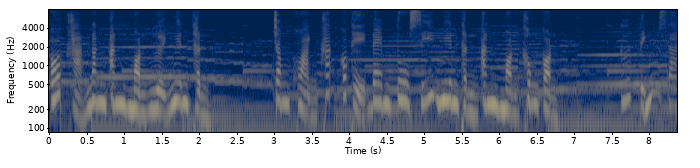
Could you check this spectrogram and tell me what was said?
Có khả năng ăn mòn người nguyên thần. Trong khoảnh khắc có thể đem tu sĩ nguyên thần ăn mòn không còn. Cứ tính ra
